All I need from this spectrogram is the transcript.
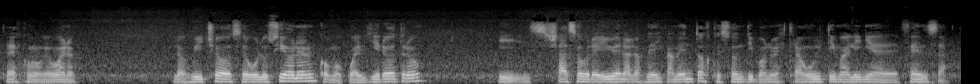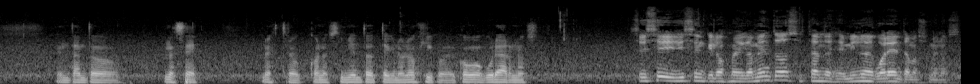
Entonces como que bueno, los bichos evolucionan como cualquier otro y ya sobreviven a los medicamentos que son tipo nuestra última línea de defensa. En tanto, no sé, nuestro conocimiento tecnológico de cómo curarnos. Sí, sí, dicen que los medicamentos están desde 1940 más o menos.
